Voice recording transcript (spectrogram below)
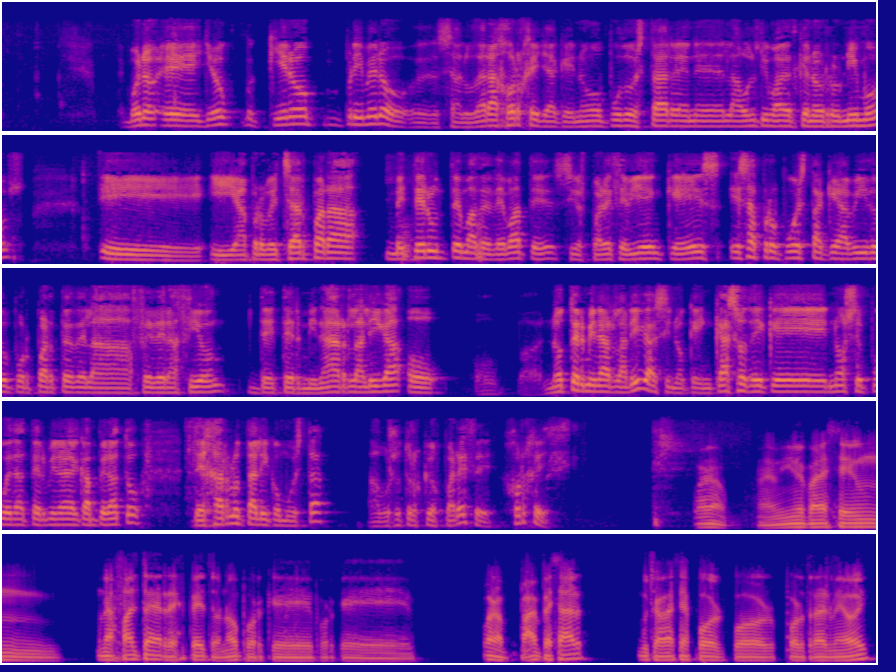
Bueno, eh, yo quiero primero eh, saludar a Jorge, ya que no pudo estar en la última vez que nos reunimos, y, y, aprovechar para meter un tema de debate, si os parece bien, que es esa propuesta que ha habido por parte de la federación de terminar la liga o no terminar la liga, sino que en caso de que no se pueda terminar el campeonato, dejarlo tal y como está. ¿A vosotros qué os parece, Jorge? Bueno, a mí me parece una falta de respeto, ¿no? Porque, porque, bueno, para empezar, muchas gracias por, por, traerme hoy.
